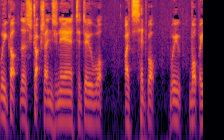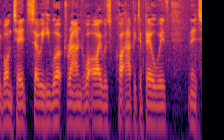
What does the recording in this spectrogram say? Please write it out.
we got the structural engineer to do what I said what we what we wanted. So he worked around what I was quite happy to build with, and it's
